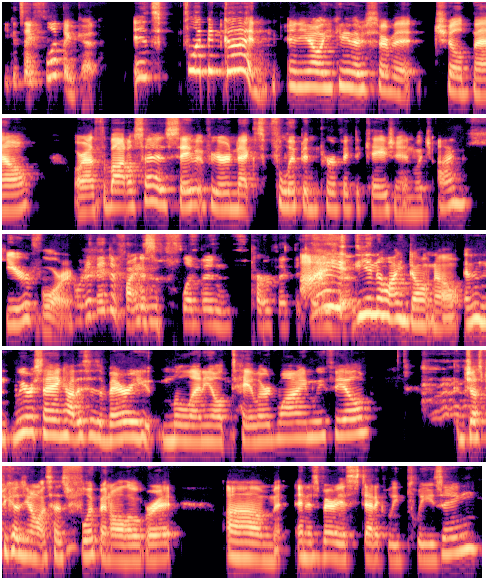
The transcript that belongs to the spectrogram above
you could say flipping good. It's flipping good, and you know you can either serve it chilled now, or as the bottle says, save it for your next flippin' perfect occasion, which I'm here for. What do they define as a flipping perfect I, you know, I don't know. And we were saying how this is a very millennial tailored wine. We feel just because you know it says flippin' all over it, um, and it's very aesthetically pleasing.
